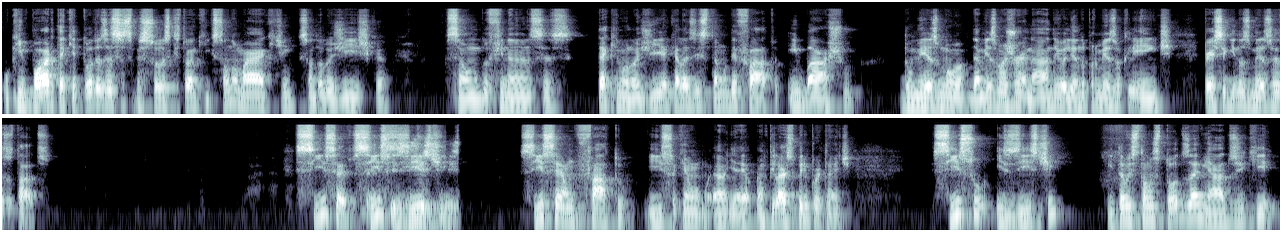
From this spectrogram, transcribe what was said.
o que importa é que todas essas pessoas que estão aqui, que são do marketing, que são da logística, são do finanças, tecnologia, que elas estão de fato embaixo do mesmo da mesma jornada e olhando para o mesmo cliente, perseguindo os mesmos resultados. Se isso, é, se isso existe, se isso é um fato, e isso aqui é um, é, é um pilar super importante, se isso existe, então estamos todos alinhados de que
